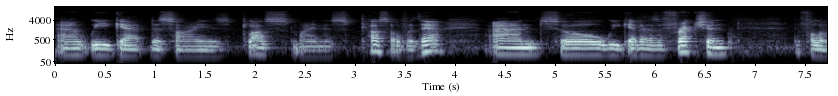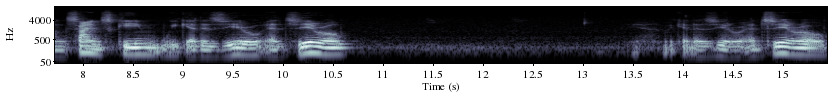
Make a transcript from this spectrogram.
and we get the signs plus minus plus over there. And so we get as a fraction the following sign scheme. We get a 0 at 0 yeah, we get a 0 at 0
